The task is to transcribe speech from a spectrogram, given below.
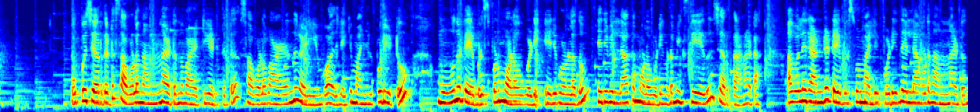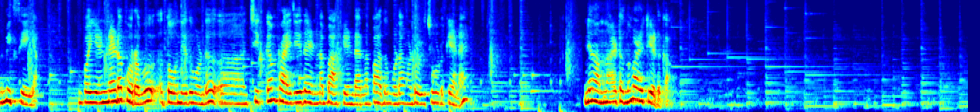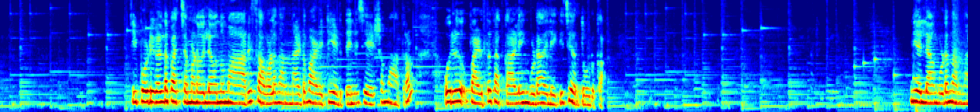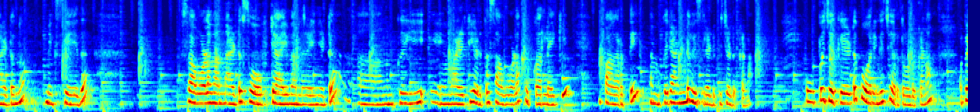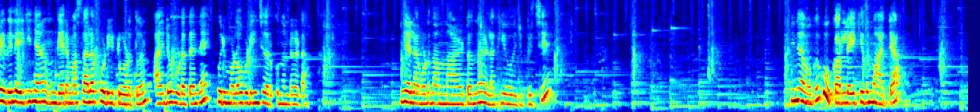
ഉപ്പ് ചേർത്തിട്ട് സവോള നന്നായിട്ടൊന്ന് വഴറ്റിയെടുത്തിട്ട് സവോള വഴന്ന് കഴിയുമ്പോൾ അതിലേക്ക് മഞ്ഞൾപ്പൊടി ഇട്ടു. മൂന്ന് ടേബിൾ സ്പൂൺ മുളക് പൊടി. എരിവുള്ളതും എരിവില്ലാത്ത മുളക് പൊടിയും കൂടെ മിക്സ് ചെയ്ത് ചേർത്താണ് കേട്ടോ. അതുപോലെ രണ്ട് ടേബിൾ സ്പൂൺ മല്ലിപ്പൊടി ഇതെല്ലാം കൂടെ നന്നായിട്ടൊന്ന് മിക്സ് ചെയ്യാം. അപ്പോൾ എണ്ണയുടെ കുറവ് തോന്നിയത് കൊണ്ട് ചിക്കൻ ഫ്രൈ ചെയ്ത എണ്ണ ബാക്കി ഉണ്ടായിരുന്നു അപ്പോൾ അതും കൂടെ അങ്ങോട്ട് ഒഴിച്ചു കൊടുക്കുകയാണേ. ഇനി നന്നായിട്ടൊന്ന് വഴറ്റിയെടുക്കാം. ഈ പൊടികളുടെ പച്ചമണമെല്ലാം ഒന്ന് മാറി സവള നന്നായിട്ട് വഴറ്റിയെടുത്തതിന് ശേഷം മാത്രം ഒരു പഴുത്ത തക്കാളിയും കൂടെ അതിലേക്ക് ചേർത്ത് കൊടുക്കാം. ഇനി എല്ലാം കൂടെ നന്നായിട്ടൊന്ന് മിക്സ് ചെയ്ത് സവോള നന്നായിട്ട് സോഫ്റ്റ് ആയി വന്നു കഴിഞ്ഞിട്ട് നമുക്ക് ഈ വഴറ്റിയെടുത്ത സവോള കുക്കറിലേക്ക് പകർത്തി നമുക്ക് രണ്ട് വിസിലടുപ്പിച്ചെടുക്കണം. ഉപ്പ് ചെക്ക് ചെയ്തിട്ട് പോരെങ്കിൽ ചേർത്ത് കൊടുക്കണം. അപ്പോൾ ഇതിലേക്ക് ഞാൻ ഗരം മസാല പൊടി ഇട്ട് കൊടുത്തു. അതിന്റെ കൂടെ തന്നെ കുരുമുളക് പൊടിയും ചേർക്കുന്നുണ്ട് കേട്ടോ. ഇനി എല്ലാം കൂടെ നന്നായിട്ടൊന്ന് ഇളക്കി യോജിപ്പിച്ച് ഇനി നമുക്ക് കുക്കറിലേക്ക് ഇത് മാറ്റാം.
